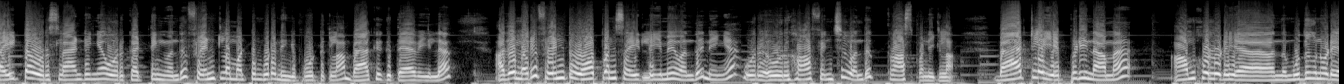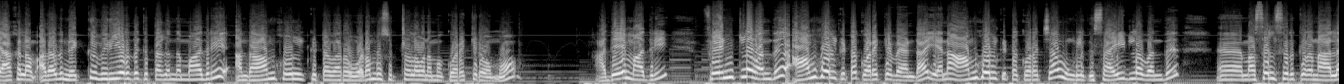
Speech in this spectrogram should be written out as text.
லைட்டாக ஒரு ஸ்லாண்டிங்காக ஒரு கட்டிங் வந்து ஃப்ரண்ட்டில் மட்டும் கூட நீங்கள் போட்டுக்கலாம். பேக்குக்கு தேவையில்லை. அதே மாதிரி ஃப்ரண்ட் ஓப்பன் சைட்லேயுமே வந்து நீங்கள் ஒரு ஒரு ஹாஃப் இன்ச்சு வந்து கிராஸ் பண்ணிக்கலாம். பேக்கில் எப்படி நாம் ஆம்ஹோலுடைய அந்த முதுகுனுடைய அகலம் அதாவது நெக்கு விரியறதுக்கு தகுந்த மாதிரி அந்த ஆம்ஹோல் கிட்ட வர உடம்பு சுற்றளவை நம்ம குறைக்கிறோமோ அதே மாதிரி ஃப்ரண்ட்ல வந்து ஆம்ஹோல் கிட்ட குறைக்க வேண்டாம். ஏன்னா ஆம்ஹோல் கிட்ட குறைச்சா உங்களுக்கு சைடில் வந்து மசில்ஸ் இருக்கிறனால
